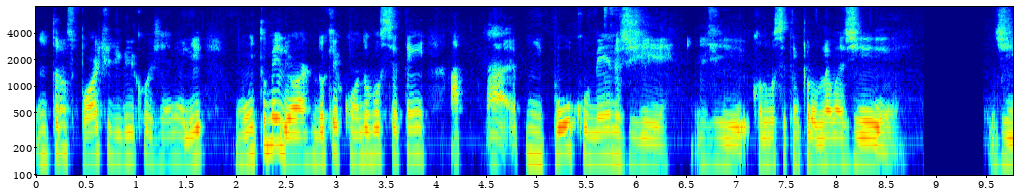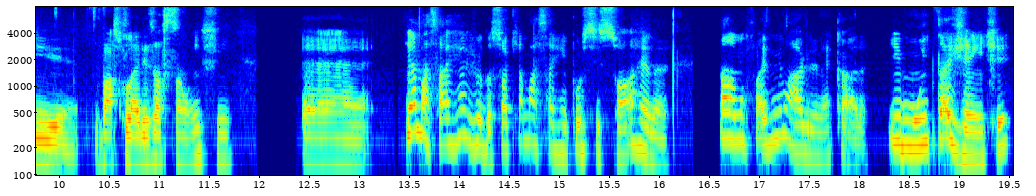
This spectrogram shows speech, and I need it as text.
um transporte de glicogênio ali muito melhor do que quando você tem a, a, um pouco menos de, de. quando você tem problemas de, de vascularização, enfim. É, e a massagem ajuda, só que a massagem por si só, Renan, ela não faz milagre, né, cara? E muita gente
